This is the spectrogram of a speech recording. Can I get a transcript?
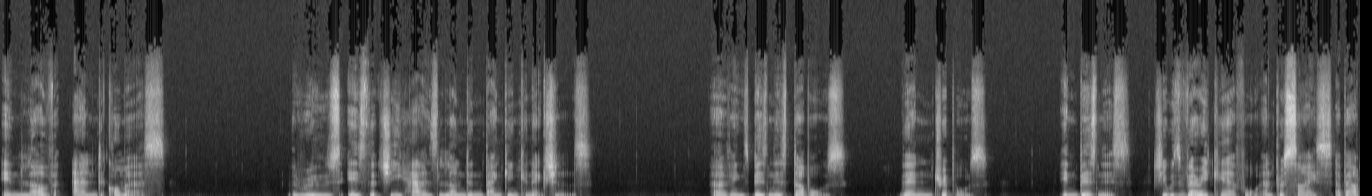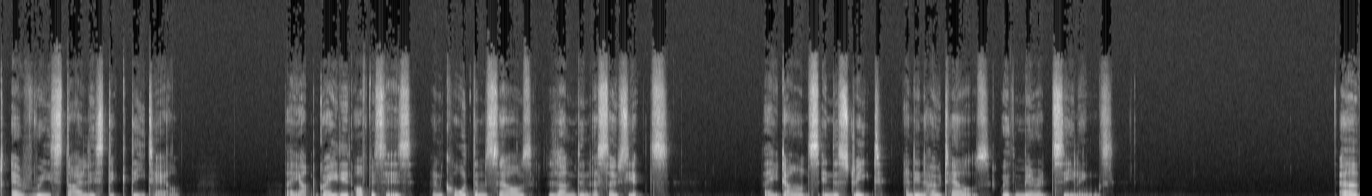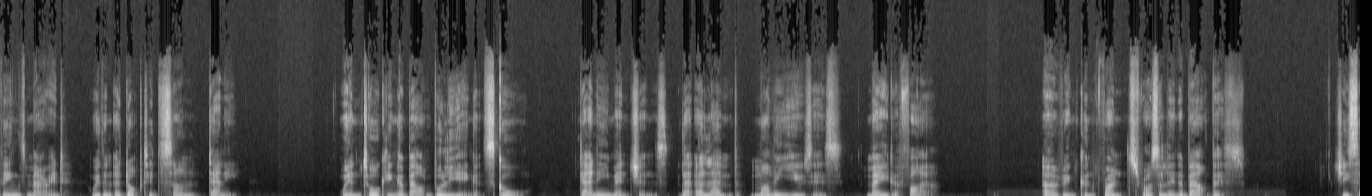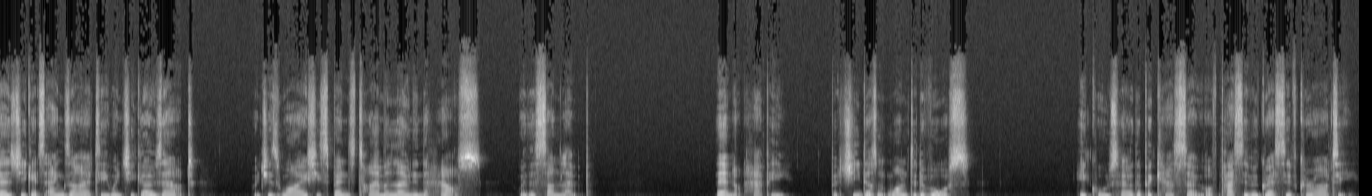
in love and commerce. The ruse is that she has London banking connections. Irving's business doubles, then triples. In business, she was very careful and precise about every stylistic detail. They upgraded offices and called themselves London Associates. They dance in the street and in hotels with mirrored ceilings. Irving's married with an adopted son, Danny. When talking about bullying at school, Danny mentions that a lamp Mummy uses made a fire. Irving confronts Rosalind about this. She says she gets anxiety when she goes out, which is why she spends time alone in the house with a sun lamp. They're not happy, but she doesn't want a divorce. He calls her the Picasso of passive aggressive karate.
